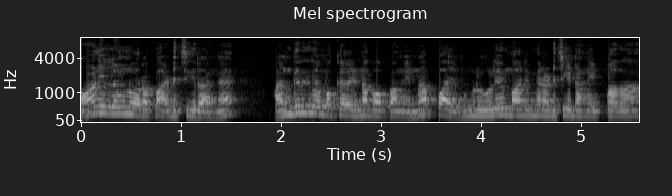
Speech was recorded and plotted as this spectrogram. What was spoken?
மாநிலம்னு வரப்ப அடிச்சுக்கிறாங்க. அங்க இருக்கிற மக்கள் என்ன பார்ப்பாங்க? என்னப்பா இவங்களுக்குள்ளேயே மாறி மாறி அடிச்சுக்கிட்டாங்க இப்பதான்.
